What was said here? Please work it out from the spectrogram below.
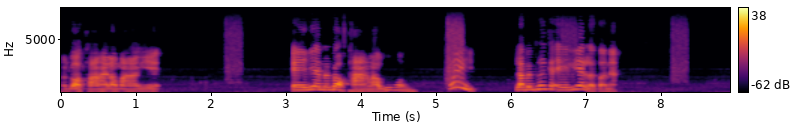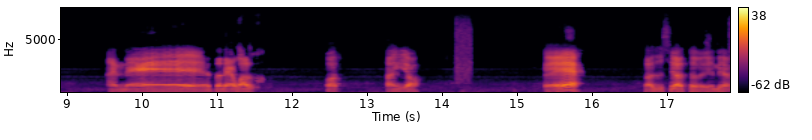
มันบอกทางให้เรามาอย่างนี้ เอเลี่ยนมันบอกทางเราทุกคน เฮ้ย เราเป็นเพื่อนกับเอเลี่ยนเหรอตอนเนี้ย อันแน่แสดงว่าว่าทางนี้เหรอเอ๊เราจะเชื่อเธอเอเลี่ยน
